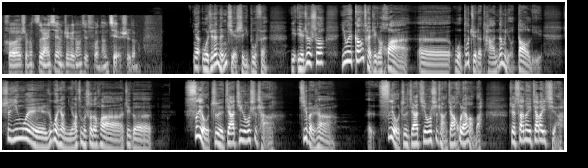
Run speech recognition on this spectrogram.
和什么自然性这个东西所能解释的吗？那我觉得能解释一部分。也也就是说，因为刚才这个话，呃，我不觉得它那么有道理，是因为如果你要你要这么说的话，这个私有制加金融市场，基本上，呃，私有制加金融市场加互联网吧，这三东西加到一起啊，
